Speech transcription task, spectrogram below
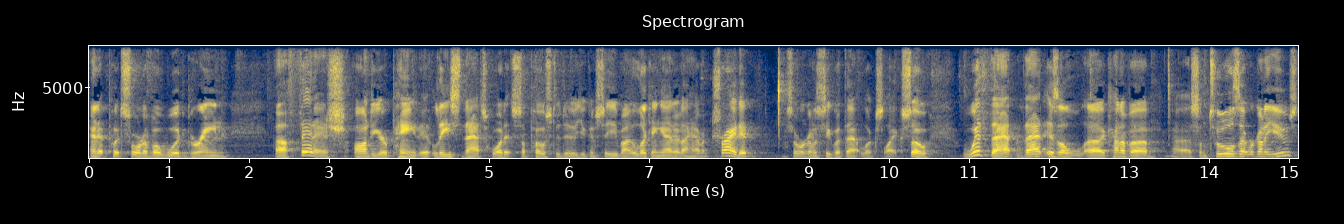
And it puts sort of a wood grain uh, finish onto your paint. At least that's what it's supposed to do. You can see by looking at it, I haven't tried it. So we're going to see what that looks like. So with that, that is a uh, kind of a, uh, some tools that we're going to use.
